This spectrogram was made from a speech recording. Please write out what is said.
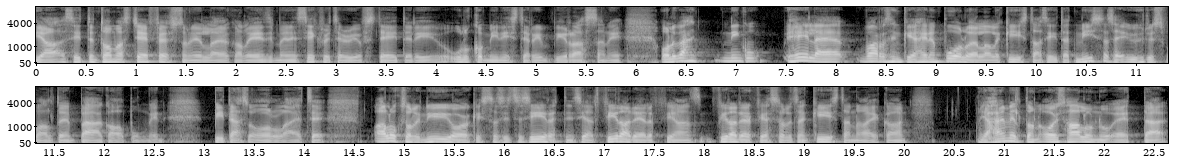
ja sitten Thomas Jeffersonilla, joka oli ensimmäinen Secretary of State eli ulkoministerin virassa, niin oli vähän niin kuin heillä varsinkin ja heidän puolueella oli kiistaa siitä, että missä se Yhdysvaltojen pääkaupungin pitäisi olla. Et se, aluksi oli New Yorkissa, sitten se siirrettiin sieltä Philadelphiaan. Philadelphiassa oli sen kiistan aikaan. Ja Hamilton olisi halunnut, että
